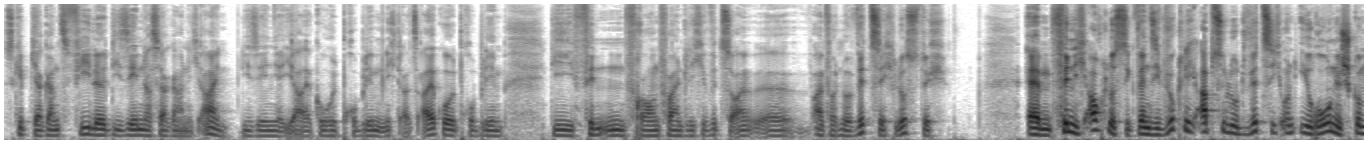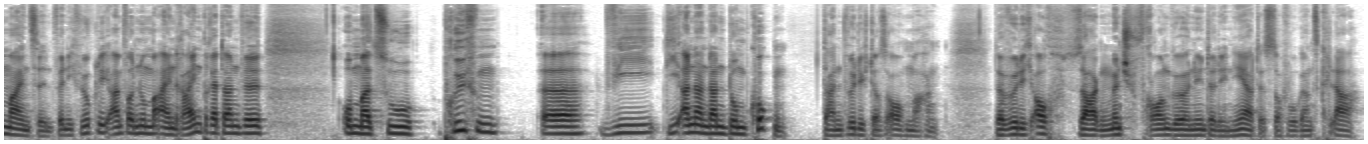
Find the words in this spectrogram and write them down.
Es gibt ja ganz viele, die sehen das ja gar nicht ein. Die sehen ja ihr Alkoholproblem nicht als Alkoholproblem. Die finden frauenfeindliche Witze äh, einfach nur witzig, lustig. Ähm, Finde ich auch lustig, wenn sie wirklich absolut witzig und ironisch gemeint sind. Wenn ich wirklich einfach nur mal einen reinbrettern will, um mal zu prüfen, äh, wie die anderen dann dumm gucken, dann würde ich das auch machen. Da würde ich auch sagen, Mensch, Frauen gehören hinter den Herd, ist doch wohl ganz klar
